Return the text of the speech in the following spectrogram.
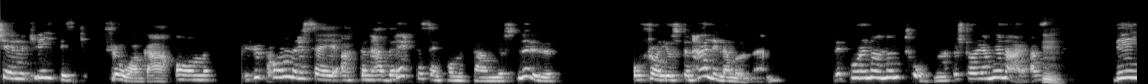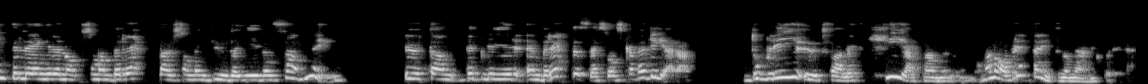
källkritisk fråga om hur kommer det sig att den här berättelsen kommer fram just nu och från just den här lilla munnen? Det får en annan ton, förstår du vad jag menar? Alltså, mm. Det är inte längre något som man berättar som en gudagiven sanning, utan det blir en berättelse som ska värderas. Då blir utfallet helt annorlunda. Man avrättar inte några människor i det.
